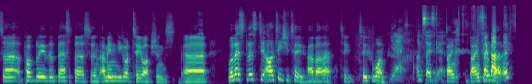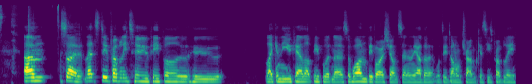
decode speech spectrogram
So uh, probably the best person. I mean, you got two options. Uh, well, let's let's do. I'll teach you two. How about that? Two two for one. Yes. I'm so scared. Bang bang for so bad at this. Um. So let's do probably two people who, like in the UK, a lot of people would know. So one be Boris Johnson, and the other will do Donald Trump because he's probably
